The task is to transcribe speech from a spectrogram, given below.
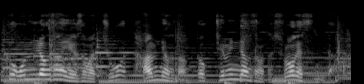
그럼 오늘 영상은 여기서 마치고 다음 영상 더 재밌는 영상 다시 보겠습니다.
